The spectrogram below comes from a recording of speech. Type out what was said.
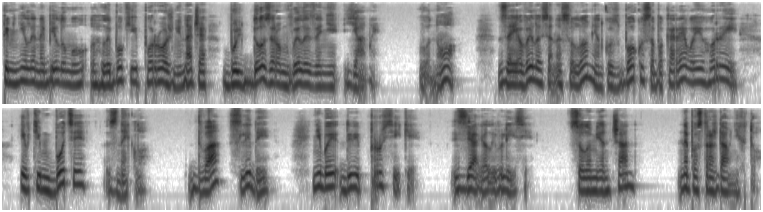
темніли на білому глибокій порожні, наче бульдозером вилизані ями. Воно заявилося на солом'янку з боку Собакаревої гори, і в тім боці зникло. Два сліди, ніби дві просіки, зяяли в лісі. Солом'янчан не постраждав ніхто.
